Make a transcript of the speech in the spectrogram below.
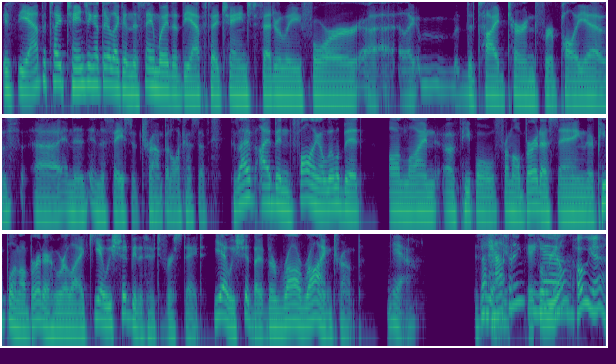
Is the appetite changing out there, like in the same way that the appetite changed federally for, uh, like the tide turned for Poilievre uh, in the in the face of Trump and all that kind of stuff? Because I've I've been following a little bit online of people from Alberta saying there are people in Alberta who are like, yeah, we should be the fifty first state. Yeah, we should. They're, they're raw rawing Trump. Yeah, Is that Yeah. happening for Yeah. real? Oh, yeah.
